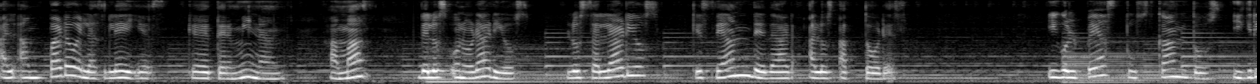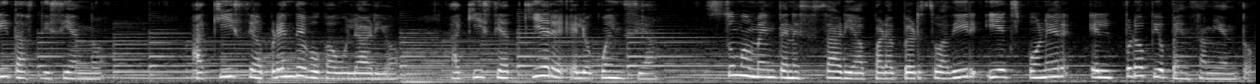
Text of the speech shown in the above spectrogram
al amparo de las leyes que determinan, a más de los honorarios, los salarios que se han de dar a los actores. Y golpeas tus cantos y gritas diciendo, aquí se aprende vocabulario, aquí se adquiere elocuencia, sumamente necesaria para persuadir y exponer el propio pensamiento,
